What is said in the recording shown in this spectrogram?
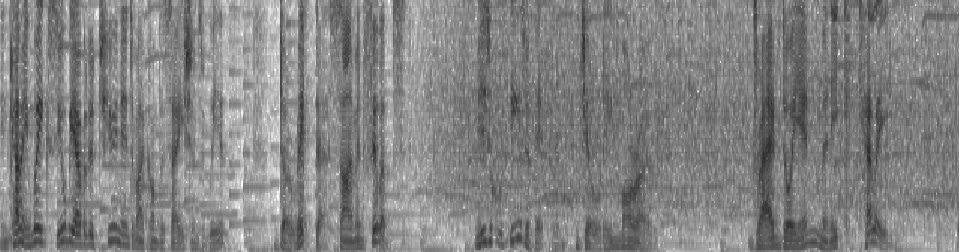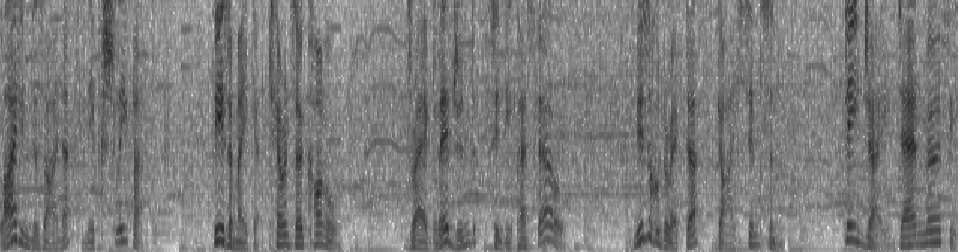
In coming weeks, you'll be able to tune into my conversations with director Simon Phillips, musical theatre veteran Geraldine Morrow, drag doyen Monique Kelly, lighting designer Nick Schlieper, theatre maker Terence O'Connell, drag legend Cindy Pastel, musical director Guy Simpson, DJ Dan Murphy,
